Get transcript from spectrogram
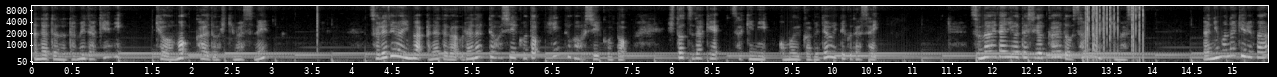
あなたのためだけに今日もカードを引きますね。それでは今あなたが占ってほしいことヒントが欲しいこと一つだけ先に思い浮かべておいてくださいその間に私がカードを3枚引きます何もなければ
